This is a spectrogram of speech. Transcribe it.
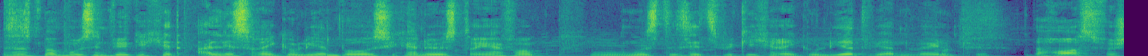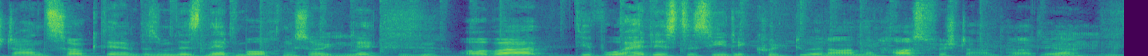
Das heißt, man muss in Wirklichkeit alles regulieren, wo sich ein Österreicher fragt, muss das jetzt wirklich reguliert werden, weil okay. der Hausverstand sagt einem, dass man das nicht machen sollte. Mhm, mhm. Aber die Wahrheit ist, dass jede Kultur einen anderen Hausverstand hat. Ja? Mhm.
